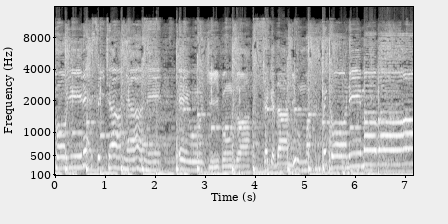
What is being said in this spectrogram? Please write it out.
ဖော်ရည်တဲ့စိတ်ထားများနဲ့အေဝကြည်ပွန်စွာကြက်ကတာမြို့မှာပိတ်ကော်နေမှာပါ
